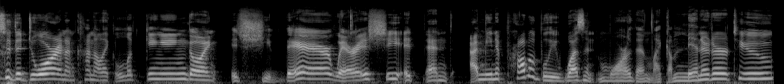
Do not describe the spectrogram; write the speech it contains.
to the door and I'm kind of like looking, going, is she there? Where is she? It, and I mean, it probably wasn't more than like a minute or two,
